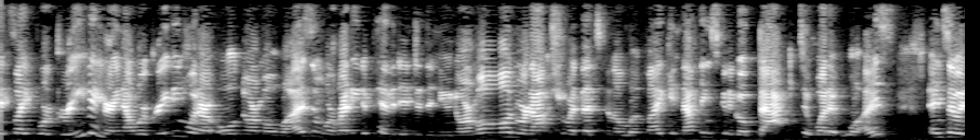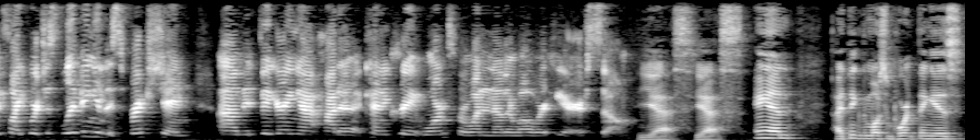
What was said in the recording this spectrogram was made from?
it's like we're grieving right now. We're grieving what our old normal was and we're ready to pivot into the new normal and we're not sure what that's going to look like and nothing's going to go back to what it was. And so it's like we're just living in this friction um, and figuring out how to kind of create warmth for one another while we're here so. Yes, yes. And I think the most important thing is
